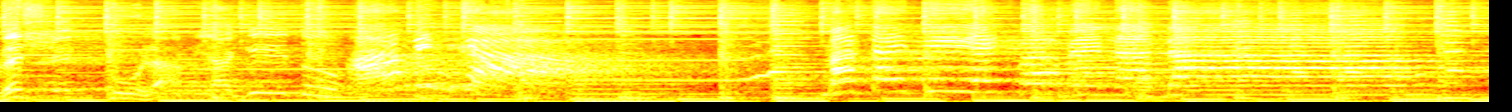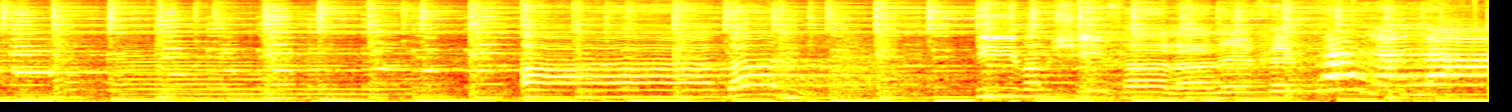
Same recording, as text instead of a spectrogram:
ושכולם יגידו ארבינקה מתי תהיה כבר בן אדם? אבל היא ממשיכה ללכת. לה לה לה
